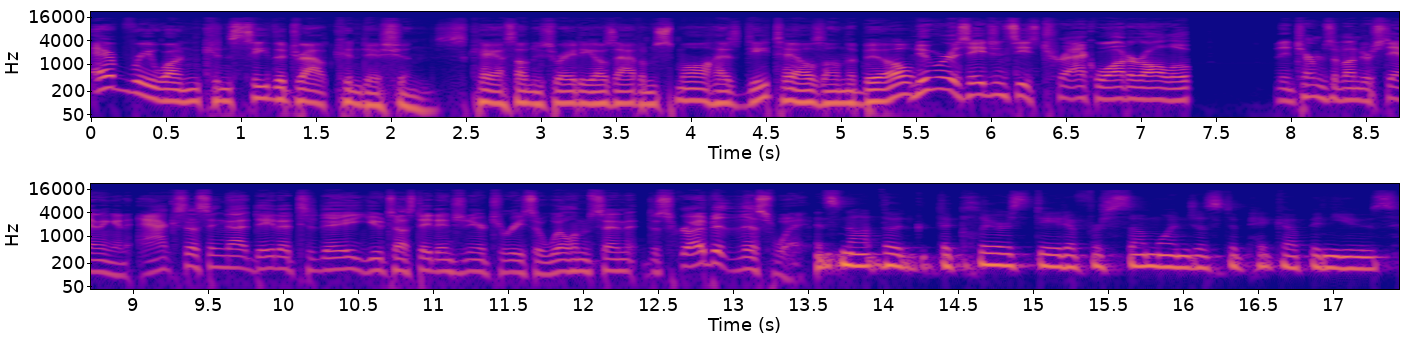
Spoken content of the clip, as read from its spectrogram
everyone can see the drought conditions. KSL News Radio's Adam Small has details on the bill. Numerous agencies track water all over in terms of understanding and accessing that data today, Utah State Engineer Teresa Wilhelmsen described it this way It's not the, the clearest data for someone just to pick up and use.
